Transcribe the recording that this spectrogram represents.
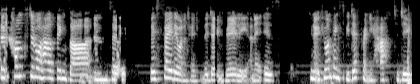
they're comfortable how things are, and so they say they want to change, but they don't really. And it is, you know, if you want things to be different, you have to do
